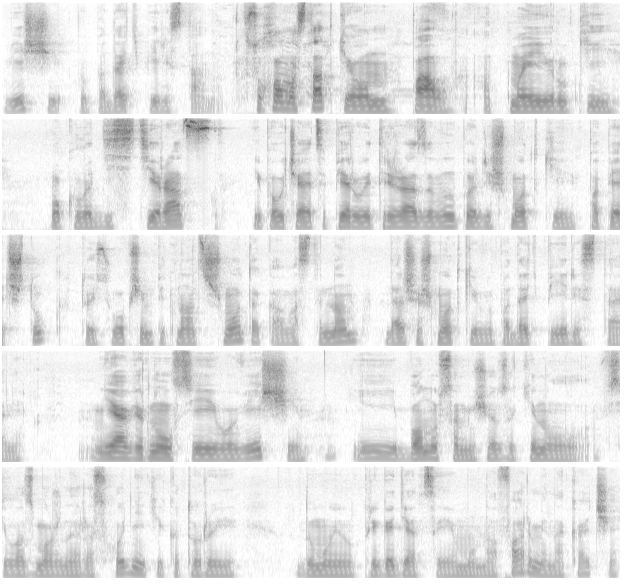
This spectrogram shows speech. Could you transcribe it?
вещи выпадать перестанут. В сухом остатке он пал от моей руки около 10 раз. И получается, первые три раза выпали шмотки по 5 штук, то есть в общем 15 шмоток, а в остальном дальше шмотки выпадать перестали. Я вернул все его вещи и бонусом еще закинул всевозможные расходники, которые, думаю, пригодятся ему на фарме, на каче.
